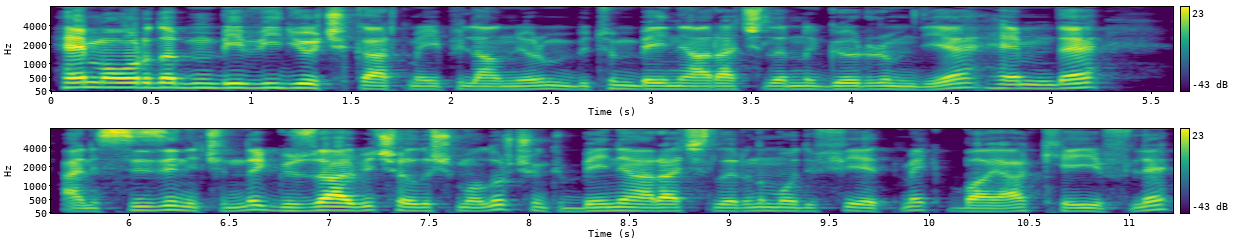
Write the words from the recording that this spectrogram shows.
hem orada bir video çıkartmayı planlıyorum. Bütün beni araçlarını görürüm diye. Hem de hani sizin için de güzel bir çalışma olur. Çünkü beni araçlarını modifiye etmek bayağı keyifli.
